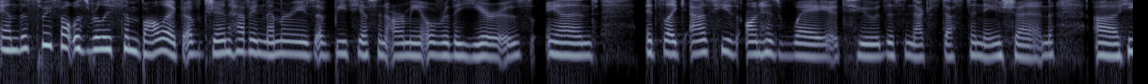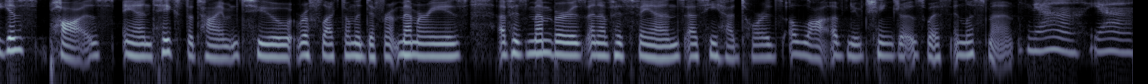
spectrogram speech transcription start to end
And this we felt was really symbolic of Jin having memories of BTS and Army over the years. And it's like as he's on his way to this next destination, uh, he gives pause and takes the time to reflect on the different memories of his members and of his fans as he head towards a lot of new changes with enlistment. Yeah, yeah.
